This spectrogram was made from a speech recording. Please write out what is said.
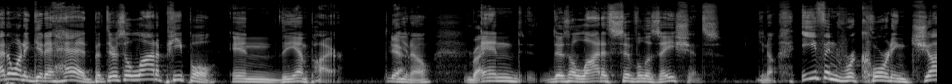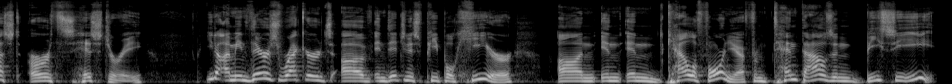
I don't want to get ahead, but there's a lot of people in the empire. Yeah. You know, Right. and there's a lot of civilizations. You know, even recording just Earth's history You know, I mean, there's records of indigenous people here on in in California from 10,000 BCE.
